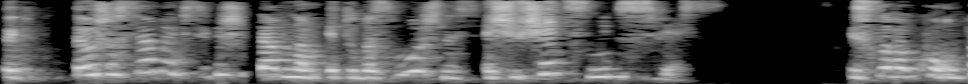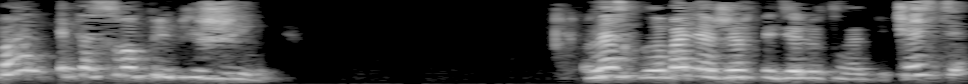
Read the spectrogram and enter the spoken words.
Так, то же самое Всевышний дал нам эту возможность ощущать с ним связь. И слово курбан – это слово приближение. У нас глобальная жертва делится на две части.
